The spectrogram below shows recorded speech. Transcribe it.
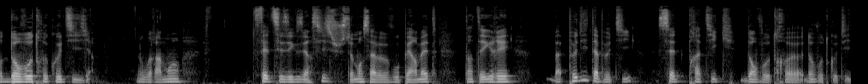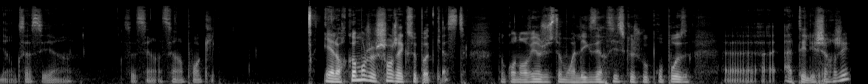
dans votre quotidien. Donc vraiment faites ces exercices, justement ça va vous permettre d'intégrer bah, petit à petit cette pratique dans votre, dans votre quotidien. Donc ça c'est ça, c'est un, point clé. Et alors, comment je change avec ce podcast? Donc, on en revient justement à l'exercice que je vous propose euh, à télécharger.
